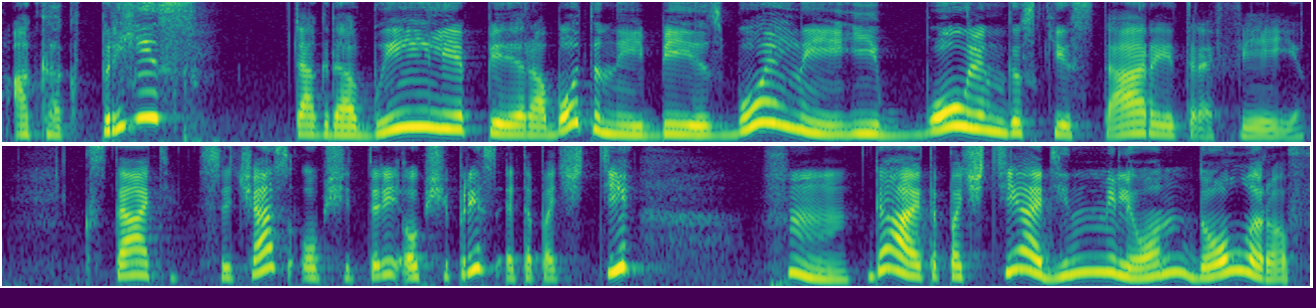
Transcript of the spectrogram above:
А как приз тогда были переработанные бейсбольные и боулинговские старые трофеи. Кстати, сейчас общий, три, общий приз это почти, хм, да, это почти 1 миллион долларов –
